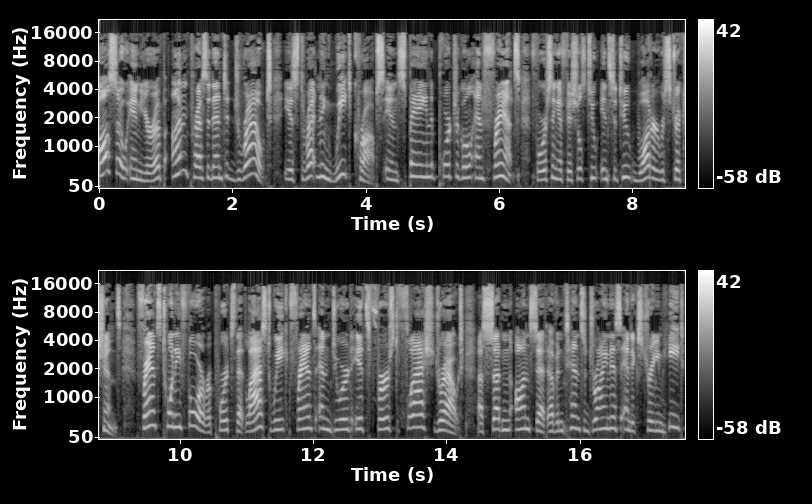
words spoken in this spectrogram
Also in Europe, unprecedented drought is threatening wheat crops in Spain, Portugal, and France, forcing officials to institute water restrictions. France 24 reports that last week France endured its first flash drought, a sudden onset of intense dryness and extreme heat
